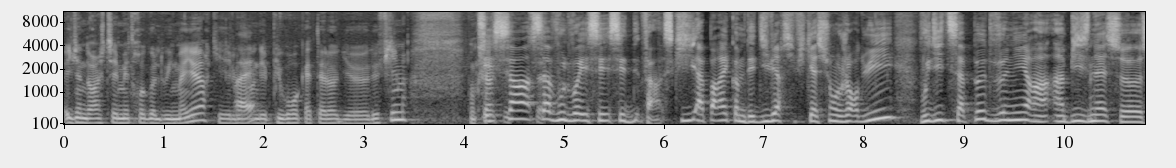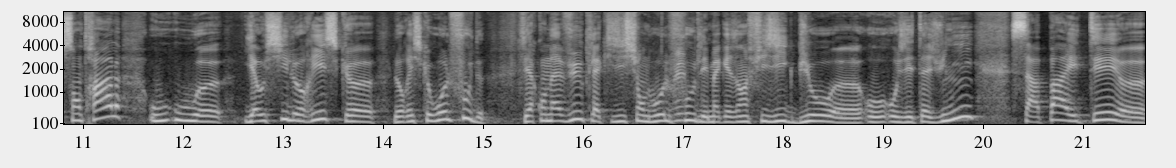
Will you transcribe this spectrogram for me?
Ils viennent de racheter Metro Goldwyn Mayer, qui est l'un des plus gros catalogues de films. Donc ça, Et ça, ça, vous le voyez, c'est, enfin, ce qui apparaît comme des diversifications aujourd'hui. Vous dites ça peut devenir un, business central où il y a aussi le risque, le risque Wall Food. C'est-à-dire qu'on a vu que l'acquisition de Wall Food, les magasins physiques bio euh, aux, États-Unis, ça n'a pas été, euh,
